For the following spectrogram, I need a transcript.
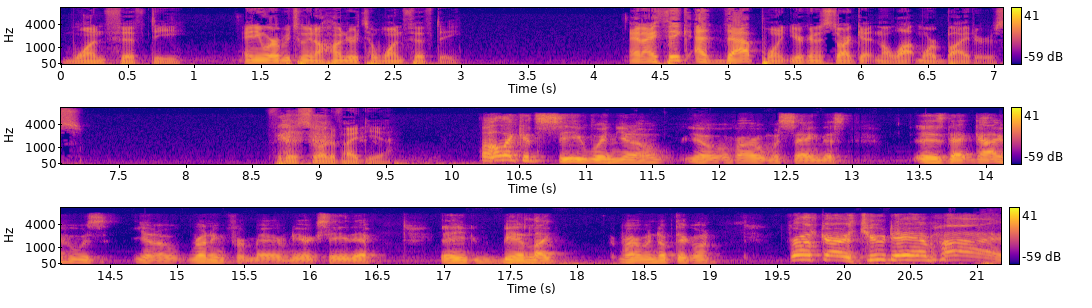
one fifty, anywhere between hundred to one fifty. And I think at that point you're going to start getting a lot more biters for this sort of idea. All I could see when you know, you know, Varun was saying this, is that guy who was, you know, running for mayor of New York City there, and being like, running up there going, "Froscar is too damn high.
